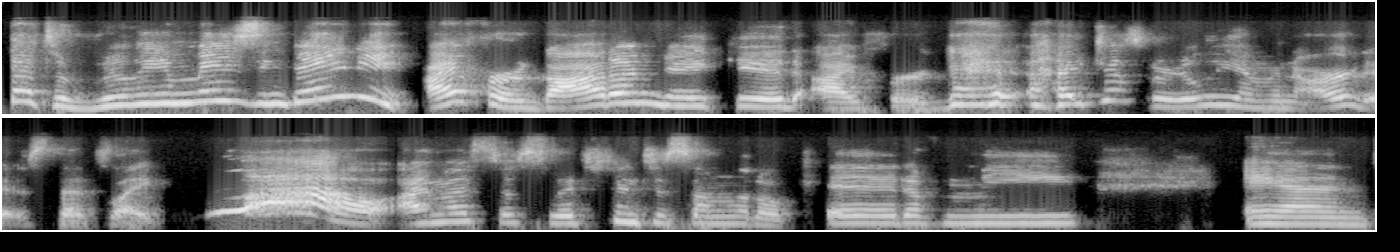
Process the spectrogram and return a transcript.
that's a really amazing painting. I forgot I'm naked. I forget. I just really am an artist that's like, wow, I must have switched into some little kid of me. And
